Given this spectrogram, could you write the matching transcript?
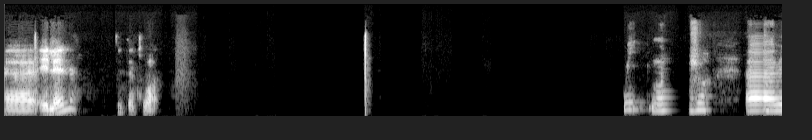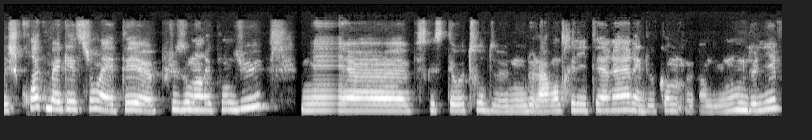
Euh, Hélène, c'est à toi. Oui, bonjour. Euh, je crois que ma question a été euh, plus ou moins répondue, mais euh, parce que c'était autour de, la rentrée littéraire et de du nombre de livres.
